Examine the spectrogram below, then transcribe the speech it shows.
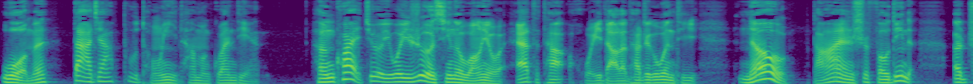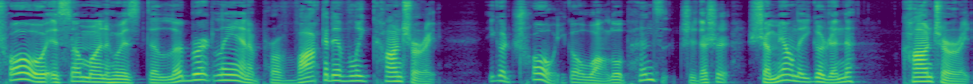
我们大家不同意他们观点。很快就有一位热心的网友他回答了他这个问题。No，答案是否定的。A troll is someone who is deliberately and provocatively contrary。一个 troll，一个网络喷子，指的是什么样的一个人呢？Contrary，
